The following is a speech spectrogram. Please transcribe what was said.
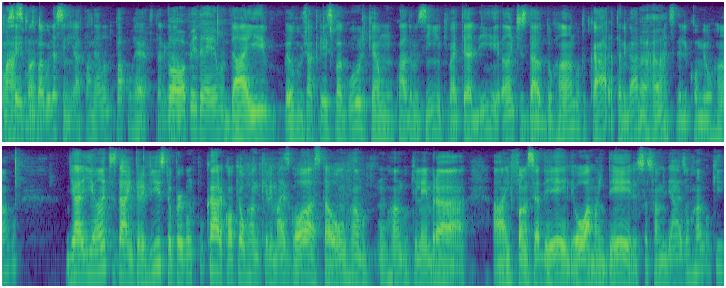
preconceito, massa, uns bagulho assim. A panela do papo reto, tá ligado? Top ideia, mano. Daí eu já criei esse bagulho, que é um quadrozinho que vai ter ali antes da- do rango do cara, tá ligado? Aham. Antes dele comer o rango. E aí, antes da entrevista, eu pergunto pro cara qual que é o rango que ele mais gosta, ou um rango, um rango que lembra a infância dele, ou a mãe dele, os seus familiares, um rango que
